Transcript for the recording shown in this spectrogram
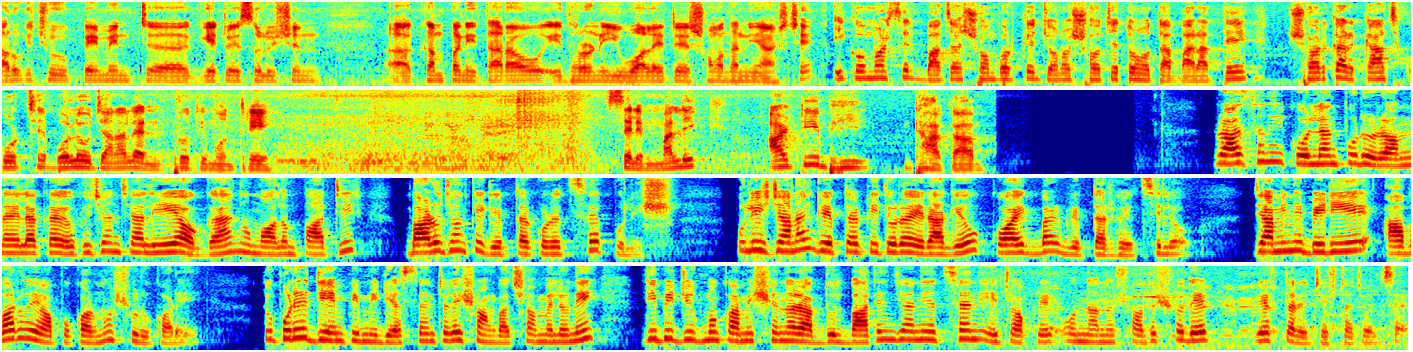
আরও কিছু পেমেন্ট গেটওয়ে সলিউশন কোম্পানি তারাও এই ধরনের ই ওয়ালেটের সমাধান নিয়ে আসছে। ই কমার্সের বাজার সম্পর্কে জনসচেতনতা বাড়াতে সরকার কাজ করছে বলেও জানালেন প্রতিমন্ত্রী। সেলিম মালিক আরটিভি ঢাকা। রাজধানীর কল্যাণপুর ও রমনা এলাকায় অভিযান চালিয়ে অজ্ঞান ও মলম পার্টির বারো জনকে গ্রেপ্তার করেছে পুলিশ। পুলিশ জানায় গ্রেপ্তারকৃতরা এর আগেও কয়েকবার গ্রেপ্তার হয়েছিল। জামিনে বেরিয়ে আবারও এই অপকর্ম শুরু করে। দুপুরে ডিএমপি মিডিয়া সেন্টারে সংবাদ সম্মেলনে ডিবি যুগ্ম কমিশনার আব্দুল বাতেন জানিয়েছেন এই চক্রের অন্যান্য সদস্যদের গ্রেফতারের চেষ্টা চলছে।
